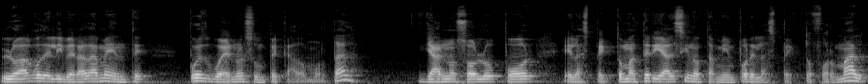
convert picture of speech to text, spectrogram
lo hago deliberadamente, pues bueno, es un pecado mortal ya no solo por el aspecto material, sino también por el aspecto formal.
